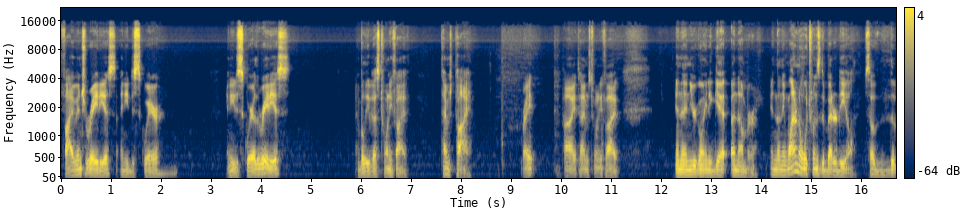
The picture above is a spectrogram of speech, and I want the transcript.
five inch radius. I need to square. I need to square the radius. I believe that's 25 times pi, right? Pi times 25. And then you're going to get a number. And then they want to know which one's the better deal. So the,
